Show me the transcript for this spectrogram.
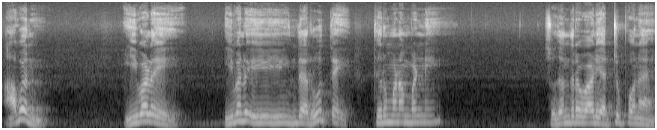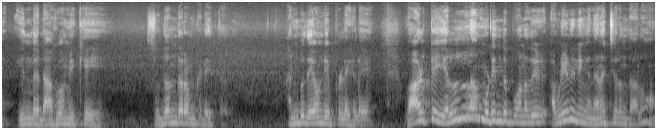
அவன் இவளை இவன் இந்த ரூத்தை திருமணம் பண்ணி சுதந்திரவாளி அற்றுப்போன இந்த நகோமிக்கு சுதந்திரம் கிடைத்தது. அன்பு தேவனுடைய பிள்ளைகளே வாழ்க்கை எல்லாம் முடிந்து போனது அப்படின்னு நீங்கள் நினச்சிருந்தாலும்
